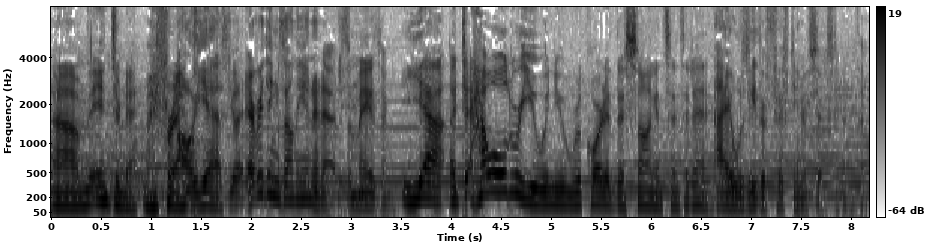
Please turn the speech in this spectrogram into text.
Um, the internet, my friend. Oh, yes. Everything's on the internet. It's amazing. Yeah. Uh, how old were you when you recorded this song and sent it in? I was either 15 or 16, I think.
